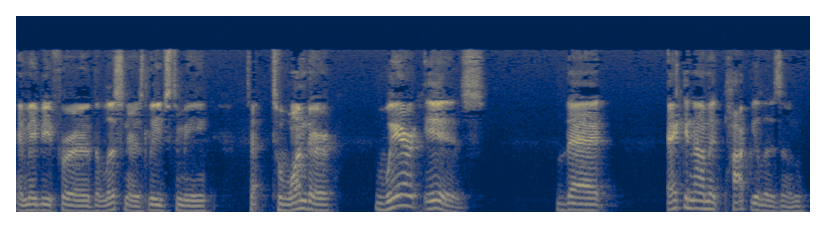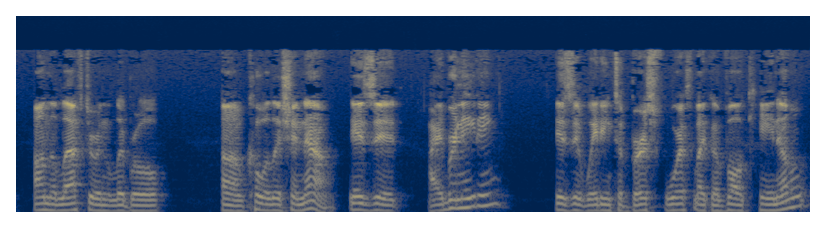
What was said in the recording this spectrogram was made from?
and maybe for the listeners, leads to me to, to wonder where is that economic populism on the left or in the liberal um, coalition now? Is it hibernating? Is it waiting to burst forth like a volcano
